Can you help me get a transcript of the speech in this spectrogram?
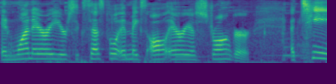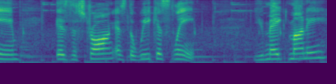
In one area you're successful it makes all areas stronger. A team is as strong as the weakest link. You make money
